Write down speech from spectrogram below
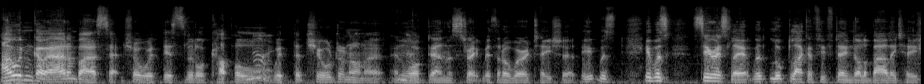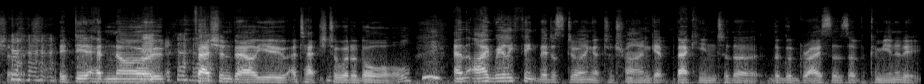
I wouldn't go out and buy a satchel with this little couple No. with the children on it and walk down the street with it or wear a t-shirt. It was, it was seriously, it looked like a fifteen dollar Bali t-shirt. it did, had no fashion value attached to it at all, and I really think they're just doing it to try and get back into the the good graces of the community.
